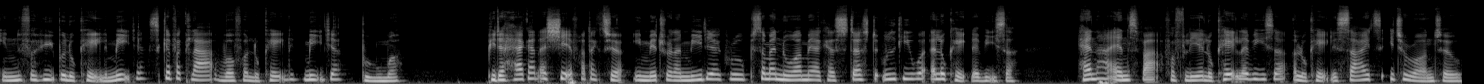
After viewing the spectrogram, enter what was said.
inden for hyperlokale medier skal forklare, hvorfor lokale medier boomer. Peter Haggard er chefredaktør i Metroland Media Group, som er Nordamerikas største udgiver af lokalaviser. Han har ansvar for flere lokalaviser og lokale sites i Toronto.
